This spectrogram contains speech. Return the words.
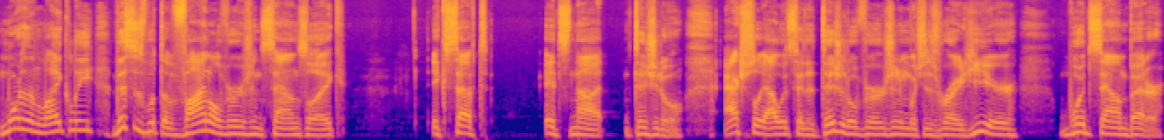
More than likely, this is what the vinyl version sounds like, except it's not digital. Actually, I would say the digital version, which is right here, would sound better.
